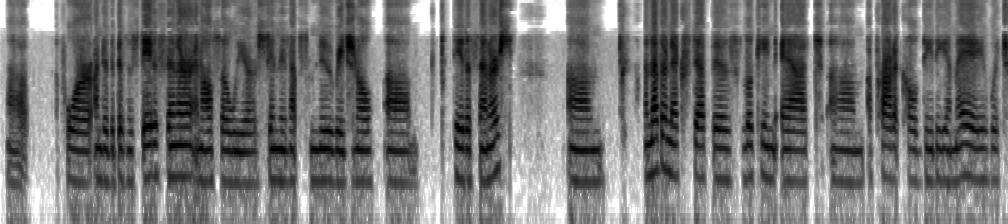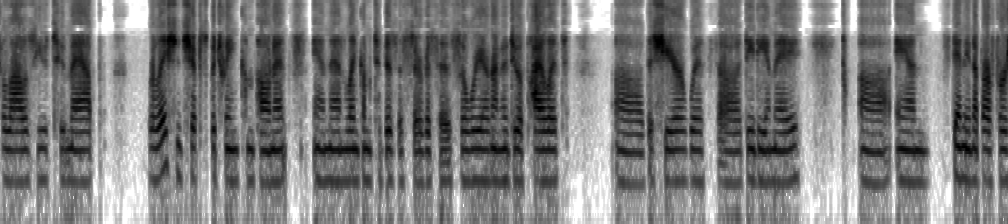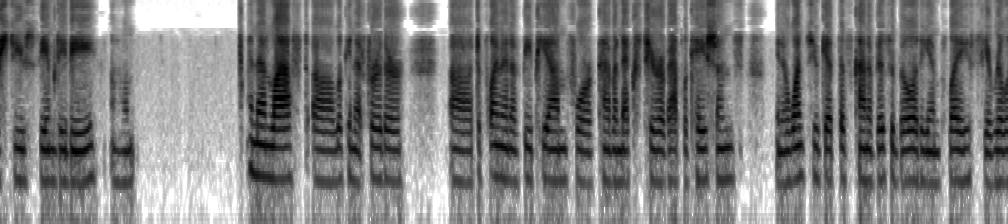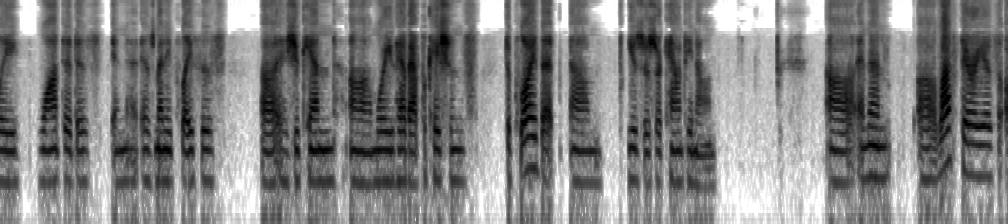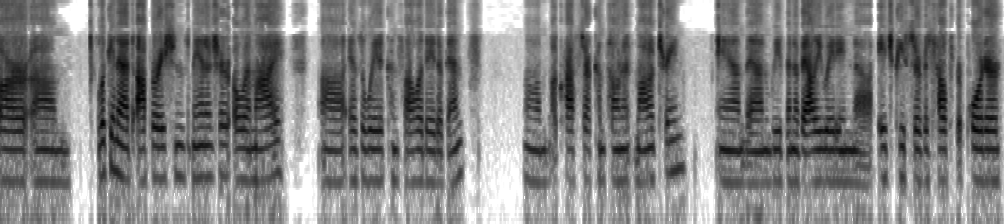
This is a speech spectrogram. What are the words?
uh, for under the Business Data Center, and also we are standing up some new regional um, data centers. Um, another next step is looking at um, a product called DDMA, which allows you to map relationships between components and then link them to business services. So we are going to do a pilot uh, this year with uh, DDMA uh, and standing up our first use CMDB. Um, and then last, uh, looking at further uh, deployment of BPM for kind of a next tier of applications. You know, once you get this kind of visibility in place, you really want it as in as many places uh, as you can um, where you have applications deployed that um, users are counting on. Uh, and then uh, last areas are um, looking at Operations Manager, OMI, uh, as a way to consolidate events um, across our component monitoring. And then we've been evaluating uh, HP Service Health Reporter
